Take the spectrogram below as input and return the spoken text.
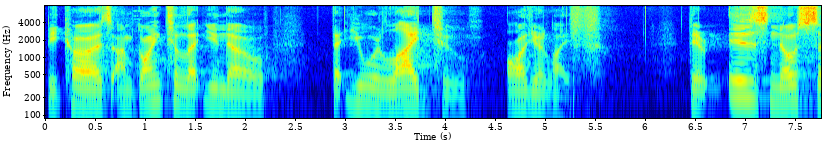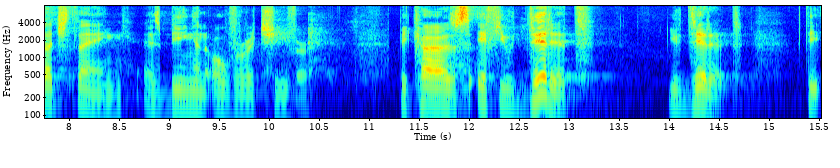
because I'm going to let you know that you were lied to all your life. There is no such thing as being an overachiever. Because if you did it, you did it. The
